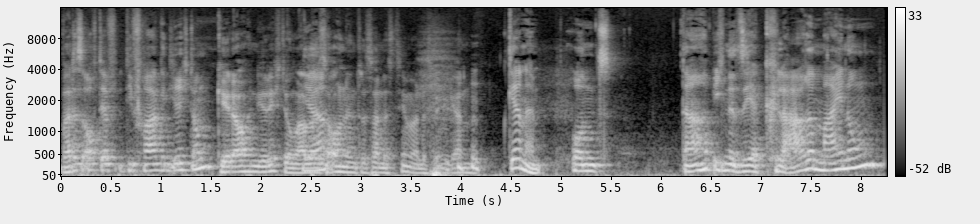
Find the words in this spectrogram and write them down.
War das auch der, die Frage in die Richtung? Geht auch in die Richtung, aber ja. ist auch ein interessantes Thema, deswegen gerne. Gerne. Und da habe ich eine sehr klare Meinung,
